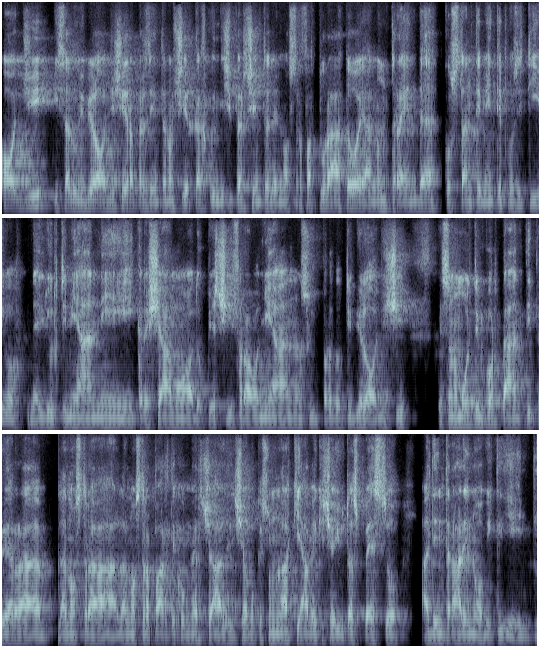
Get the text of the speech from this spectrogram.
Oggi i salumi biologici rappresentano circa il 15% del nostro fatturato e hanno un trend costantemente positivo. Negli ultimi anni cresciamo a doppia cifra ogni anno sui prodotti biologici e sono molto importanti per uh, la, nostra, la nostra parte commerciale, diciamo che sono una chiave che ci aiuta spesso ad entrare nuovi clienti.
